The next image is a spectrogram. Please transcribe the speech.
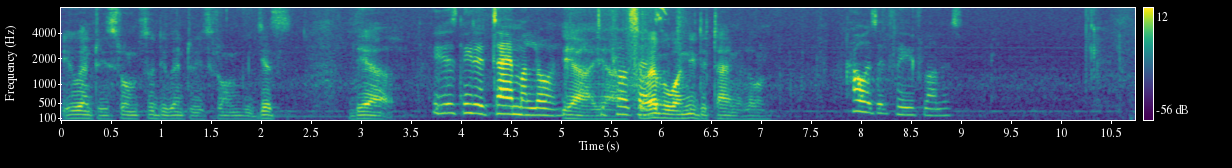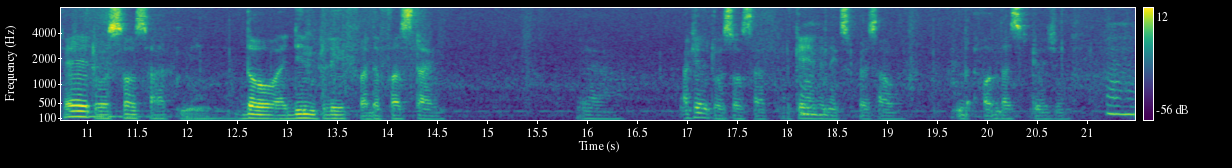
He went to his room. Sudi went to his room. We just there You just needed time alone yeah, to yeah. process. So everyone needed time alone. How was it for you, Flawless? It was so sad, man. Though I didn't believe for the first time. Yeah. Actually, it was so sad. I can't even express how on that situation. Mm-hmm.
